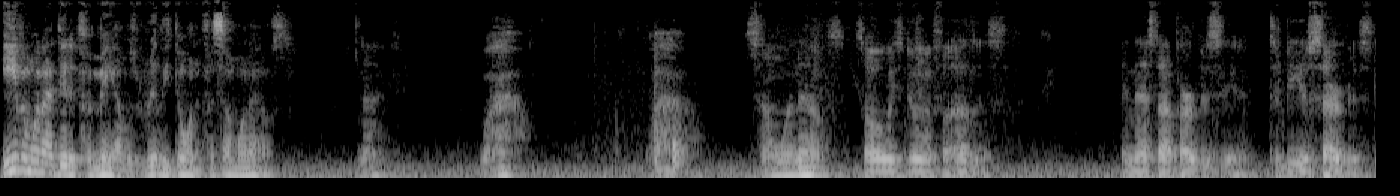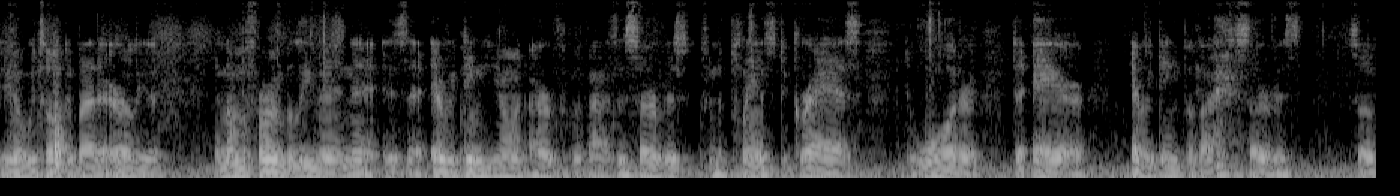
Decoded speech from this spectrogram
Even when I did it for me, I was really doing it for someone else. nice. Wow, wow. Someone else. It's always doing for others, and that's our purpose here to be of service. You know, we talked about it earlier. And I'm a firm believer in that is that everything here on earth provides a service from the plants, the grass, the water, the air, everything provides a service. So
